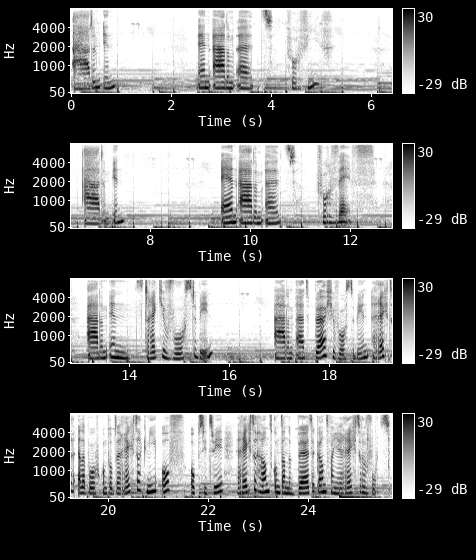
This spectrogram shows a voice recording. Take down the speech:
Adem in. En adem uit voor vier. Adem in. En adem uit voor vijf. Adem in, strek je voorste been. Adem uit, buig je voorste been. Rechter elleboog komt op de rechterknie of optie 2, rechterhand komt aan de buitenkant van je rechtervoet.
